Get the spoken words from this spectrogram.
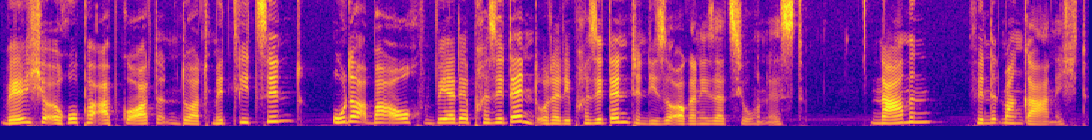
welche Europaabgeordneten dort Mitglied sind oder aber auch, wer der Präsident oder die Präsidentin dieser Organisation ist. Namen findet man gar nicht.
